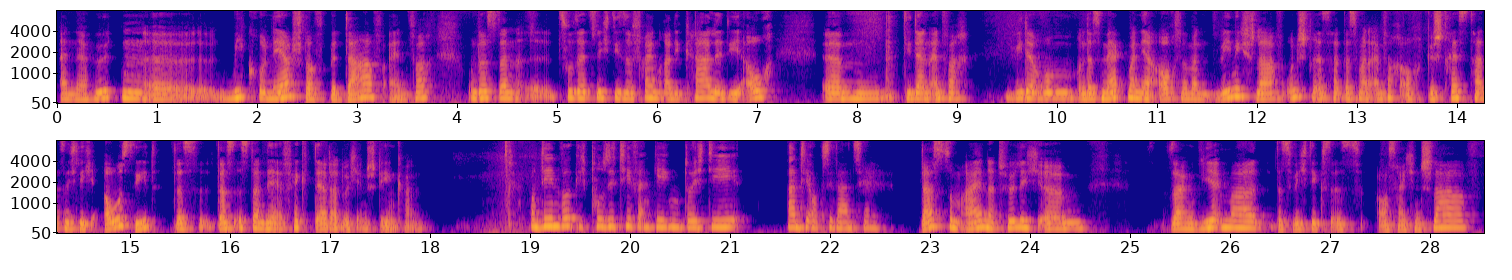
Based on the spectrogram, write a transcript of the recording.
einen erhöhten äh, Mikronährstoffbedarf einfach. Und du hast dann äh, zusätzlich diese freien Radikale, die auch, ähm, die dann einfach wiederum, und das merkt man ja auch, wenn man wenig Schlaf und Stress hat, dass man einfach auch gestresst tatsächlich aussieht. Das, das ist dann der Effekt, der dadurch entstehen kann. Und denen wirklich positiv entgegen durch die Antioxidantien. Das zum einen natürlich ähm, sagen wir immer, das Wichtigste ist ausreichend Schlaf,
